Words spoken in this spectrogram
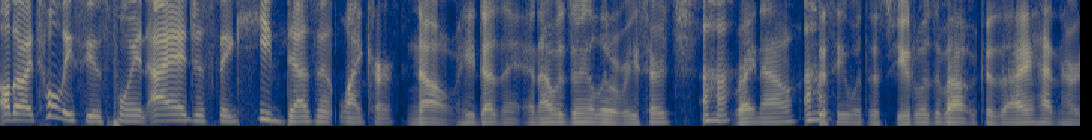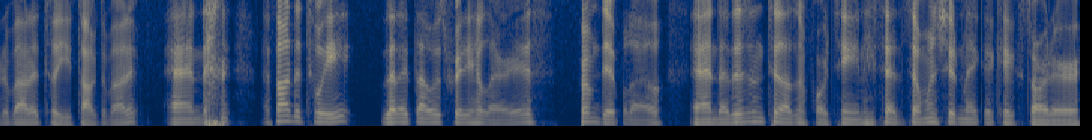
Although I totally see his point, I just think he doesn't like her. No, he doesn't. And I was doing a little research Uh-huh. right now to see what this feud was about because I hadn't heard about it till you talked about it. And I found a tweet that I thought was pretty hilarious from Diplo. And uh, this is in 2014. He said someone should make a Kickstarter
